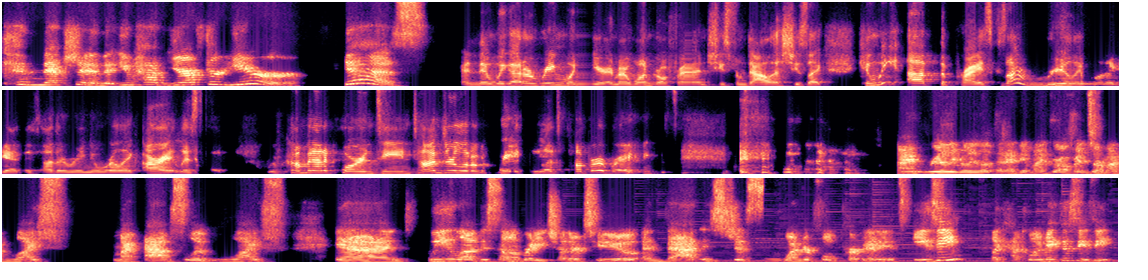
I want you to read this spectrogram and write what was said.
connection that you have year after year. Yes. And then we got a ring one year. And my one girlfriend, she's from Dallas. She's like, Can we up the price? Because I really want to get this other ring. And we're like, All right, listen, we're coming out of quarantine. Times are a little crazy. Let's pump our brakes. I really, really love that idea. My girlfriends are my life, my absolute life. And we love to celebrate each other too. And that is just wonderful, perfect. It's easy. Like, how can we make this easy?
